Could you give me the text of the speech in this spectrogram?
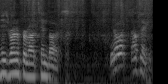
He's running for about ten bucks. You know what? I'll take it.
